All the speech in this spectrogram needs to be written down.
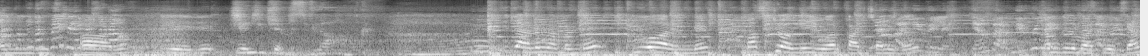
അഞ്ച് ആറ് ഏഴ് എട്ട്. ഇതാണ് നമ്മളുടെ യു ആറിന്റെ ഫസ്റ്റ് വാങ്ങിയ യു ആർ കാർഡ്സാണ് ഇത്. നമുക്കിത് മാറ്റി വെക്കാം.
